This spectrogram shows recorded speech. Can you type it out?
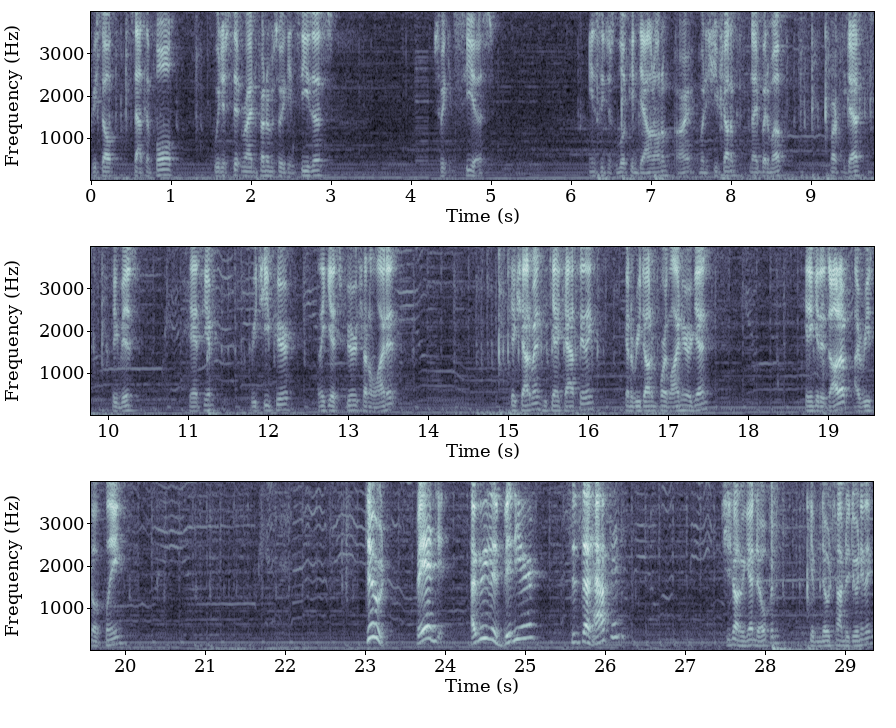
We Resell, sat them full. We just sit right in front of him so he can seize us. So he can see us. Instantly just looking down on him. Alright, I'm gonna sheep shot him. Knife put him up. Mark for death. Big Viz. Dancing him. Three cheap here. I think he has Fear trying to line it. Take Shadowman. He can't cast anything. Gonna redot him point line here again. He didn't get a dot up. I resell clean. Dude! Bandit! Have you even been here since that happened? She shot him again to open. Give him no time to do anything.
